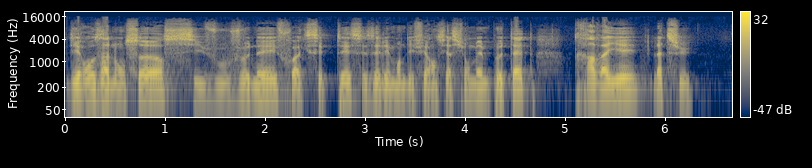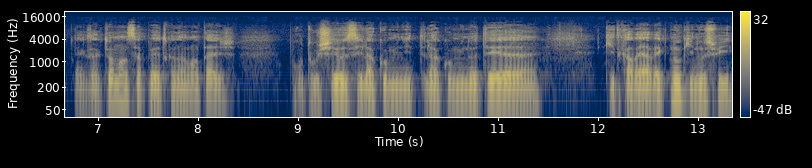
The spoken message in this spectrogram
dire aux annonceurs, si vous venez, il faut accepter ces éléments de différenciation, même peut-être travailler là-dessus. Exactement, ça peut être un avantage pour toucher aussi la, la communauté qui travaille avec nous, qui nous suit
